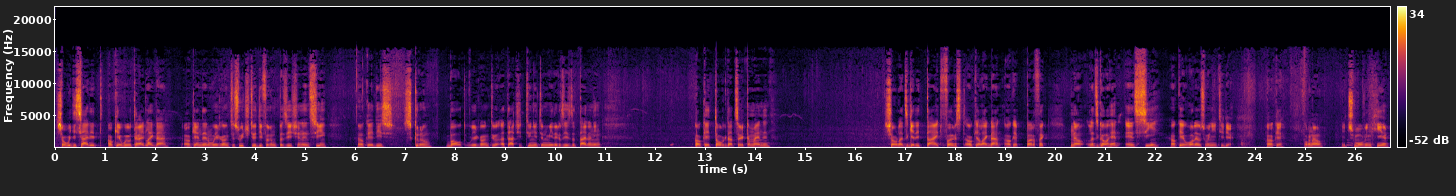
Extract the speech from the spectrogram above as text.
So we decided, okay, we'll try it like that. Okay, and then we're going to switch to a different position and see. Okay, this screw bolt we're going to attach it 2 newton meters is the tightening. Okay torque that's recommended. So let's get it tight first. Okay like that. Okay perfect. Now let's go ahead and see okay what else we need to do. Okay for now it's moving here.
